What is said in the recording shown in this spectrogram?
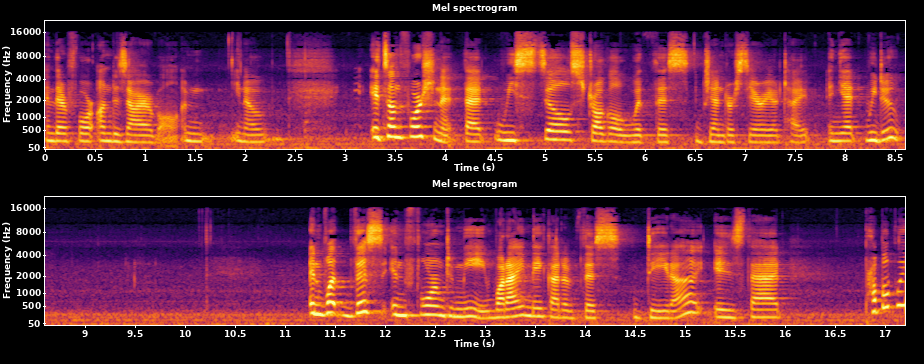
and therefore undesirable. Mean, you know, it's unfortunate that we still struggle with this gender stereotype, and yet we do. And what this informed me, what I make out of this data, is that probably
